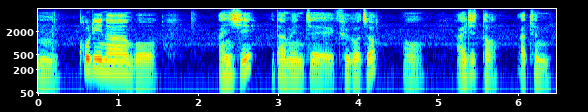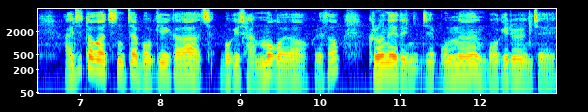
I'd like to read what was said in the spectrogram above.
음, 콜이나 뭐 안시 그다음에 이제 그거죠. 어, 알지터 같은 알지터가 진짜 먹이가 자- 먹이 잘 안 먹어요. 그래서 그런 애들 이제 먹는 먹이를 이제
